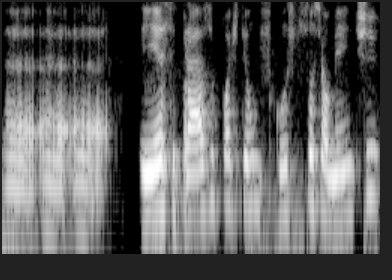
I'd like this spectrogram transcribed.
É, é, é e esse prazo pode ter um custo socialmente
